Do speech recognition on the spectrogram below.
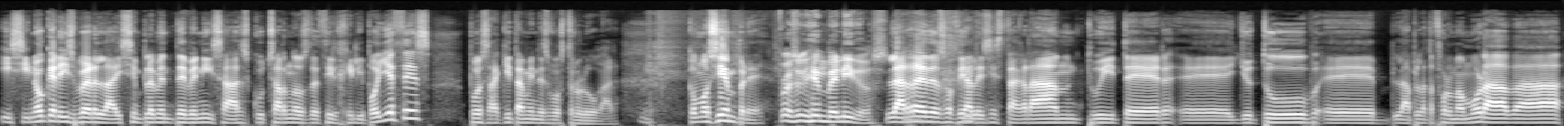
Y si no queréis verla y simplemente venís a escucharnos decir gilipolleces, pues aquí también es vuestro lugar. Como siempre, Pues bienvenidos. las redes sociales, Instagram, Twitter, eh, YouTube, eh, la plataforma morada,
